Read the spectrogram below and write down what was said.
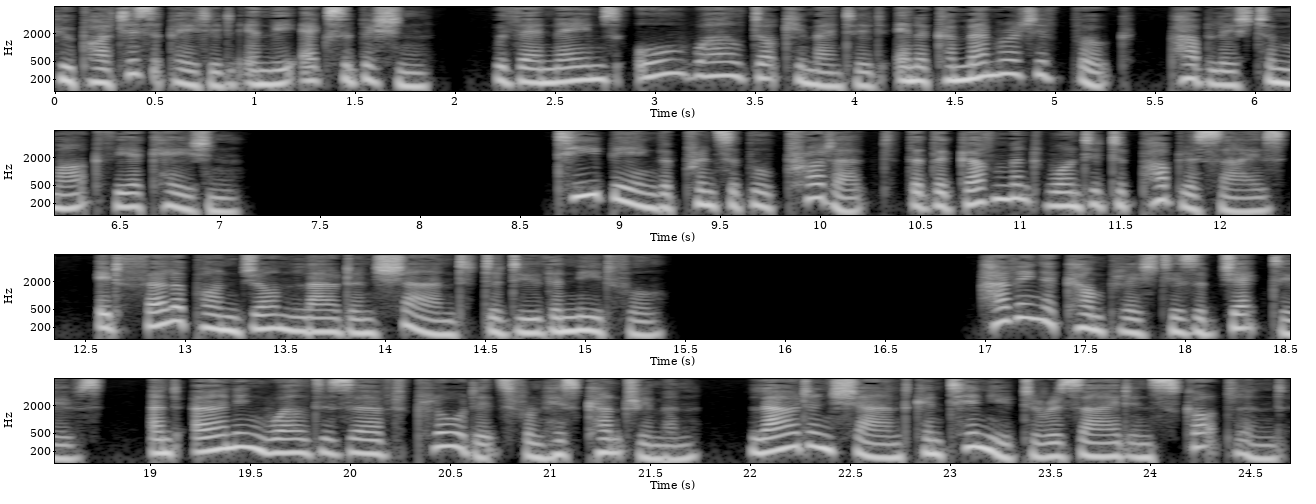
who participated in the exhibition, with their names all well documented in a commemorative book published to mark the occasion. Tea being the principal product that the government wanted to publicize, it fell upon John Loudon Shand to do the needful. Having accomplished his objectives, and earning well deserved plaudits from his countrymen, Loudon Shand continued to reside in Scotland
